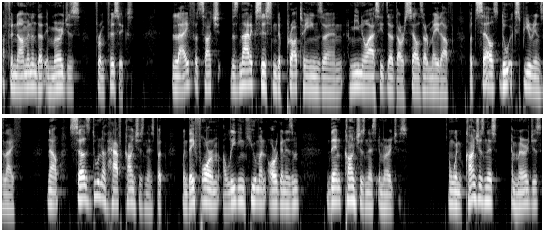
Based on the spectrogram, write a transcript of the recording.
a phenomenon that emerges from physics. Life, as such, does not exist in the proteins and amino acids that our cells are made of, but cells do experience life. Now, cells do not have consciousness, but when they form a living human organism, then consciousness emerges. And when consciousness emerges,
